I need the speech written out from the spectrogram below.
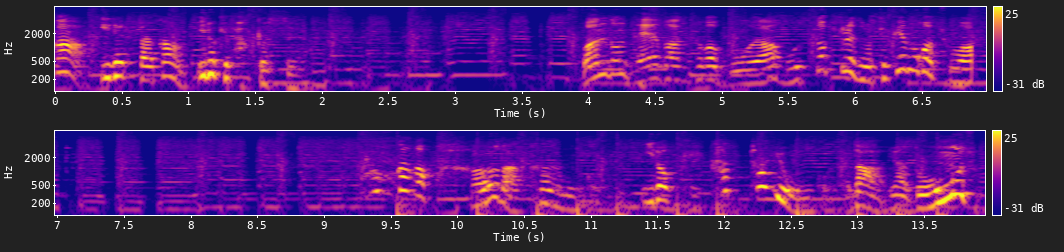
피부가 이랬다가 이렇게 바뀌었어요. 완전 대박. 저거 뭐야? 못 썼길래 저렇게 피부가 좋아. 효과가 바로 나타나는 거예요. 이렇게 카톡이 온 거예요. 나, 야, 너무 좋다.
